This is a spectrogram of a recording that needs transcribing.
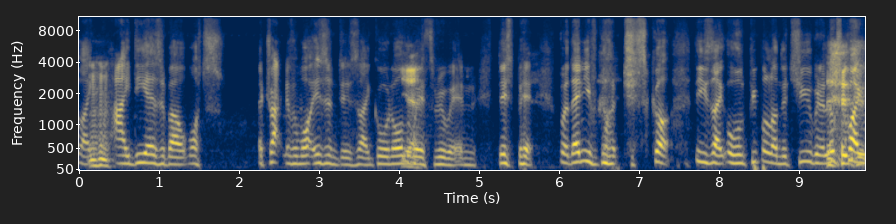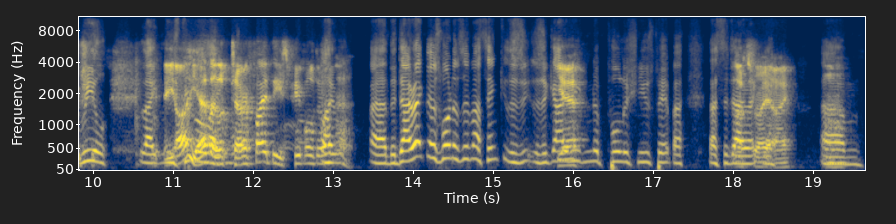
like Mhm. ideas about what's attractive and what isn't is like going all Yeah. the way through it and this bit but then you've got just got these like old people on the tube and it looks quite real like oh yeah, they like, look terrified. These people don't. like, uh, the director's one of them, I think. There's, there's a guy Yeah. reading a Polish newspaper. That's the director. That's right. I. Um,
